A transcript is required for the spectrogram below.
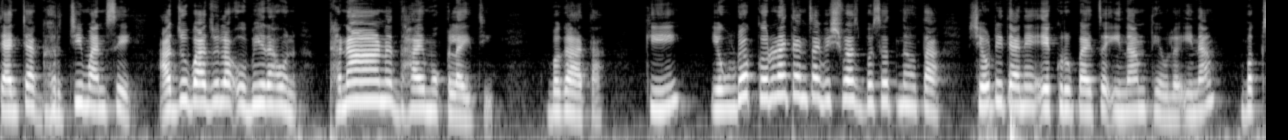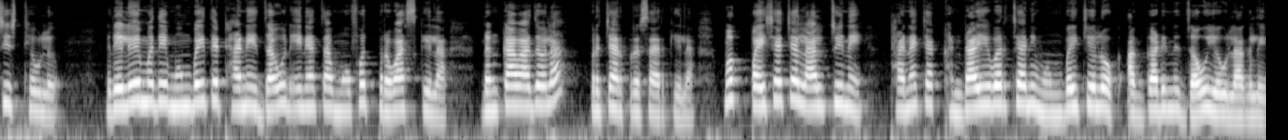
त्यांच्या घरची माणसे आजूबाजूला उभी राहून ठणाण धाय मोकलायची. बघा आता की एवढं करूनही त्यांचा विश्वास बसत नव्हता. शेवटी त्याने एक रुपयाचं इनाम ठेवलं. इनाम? बक्षीस ठेवलं. रेल्वेमध्ये मुंबई ते ठाणे जाऊन येण्याचा मोफत प्रवास केला. डंका वाजवला प्रचार प्रसार केला. मग पैशाच्या लालचीने ठाण्याच्या खंडाळीवरचे आणि मुंबईचे लोक आगगाडीने जाऊ येऊ लागले.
